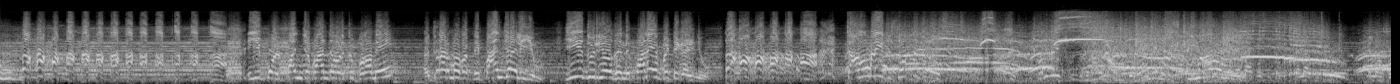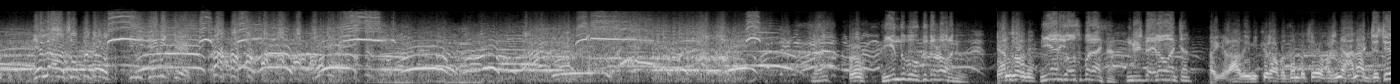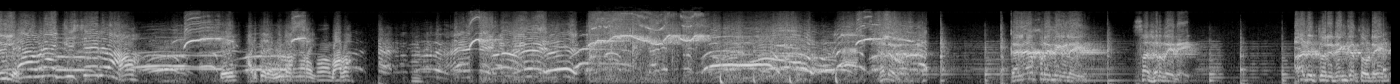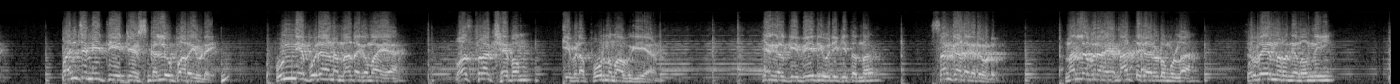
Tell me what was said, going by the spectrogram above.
ഇപ്പോൾ പഞ്ചപാണ്ഡവർക്ക് പുറമെ ധർമ്മപത്നി പാഞ്ചാലിയും ഈ ദുര്യോധന് പണയപ്പെട്ട് കഴിഞ്ഞു. കംപ്ലീറ്റ് സ്വത്തുക്കളും എല്ലാ സ്വത്തുക്കളും എനിക്ക്. നീ എന്ത് പോക്കിത്തോടെ പറഞ്ഞു ഞാൻ പറഞ്ഞു. നീ ആര് ജോസഫ് ഇംഗ്ലീഷ് ഡയലോഗ് വാങ്ങിച്ചാൽ അയ്യടാ അത് എനിക്കൊരു അബദ്ധം പക്ഷേ പക്ഷെ ഞാൻ അഡ്ജസ്റ്റ് ചെയ്തില്ലേ? അഡ്ജസ്റ്റ് ചെയ്തില്ല അടുത്ത രംഗം തുടങ്ങാറായി വാ വാ. ഹലോ. കലാപ്രേമികളെ സഹൃദയരെ അടുത്തൊരു രംഗത്തോടെ പഞ്ചമി തിയേറ്റേഴ്സ് കല്ലൂപ്പാറയുടെ പുണ്യപുരാണ നാടകമായ വസ്ത്രാക്ഷേപം ഇവിടെ പൂർണമാവുകയാണ്. ഞങ്ങൾക്ക് ഈ വേദി ഒരുക്കി തന്ന് സംഘാടകരോടും നല്ലവരായ നാട്ടുകാരോടുമുള്ള ഹൃദയം നിറഞ്ഞ നന്ദി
